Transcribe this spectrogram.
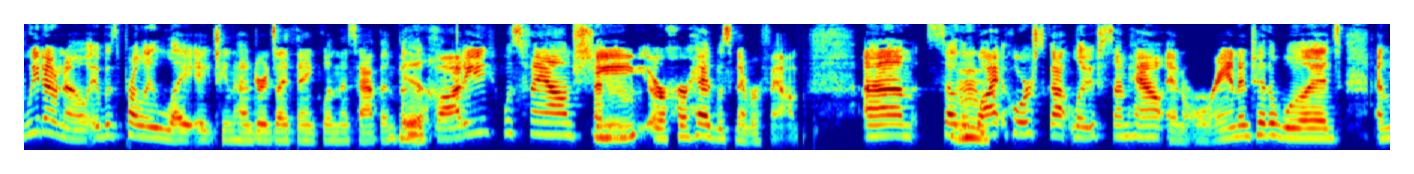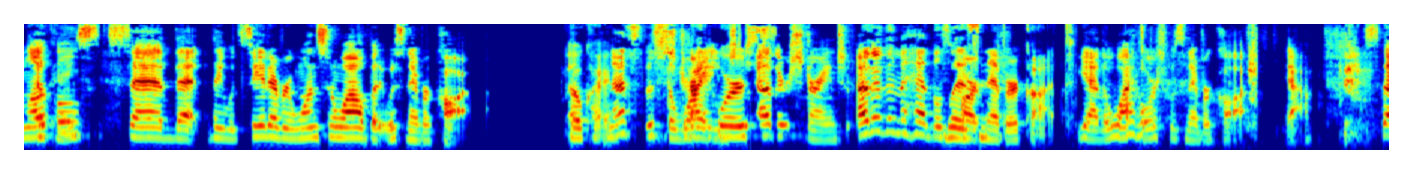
we don't know. It was probably late 1800s, I think, when this happened. But Yeah. the body was found. She Mhm. or her head was never found. Um, so the Mm. white horse got loose somehow and ran into the woods. And Okay. locals said that they would see it every once in a while, but it was never caught. Okay, And that's the, strange, The white horse other strange, other than the headless was part. never caught. Yeah, the white horse was never caught. Yeah. So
